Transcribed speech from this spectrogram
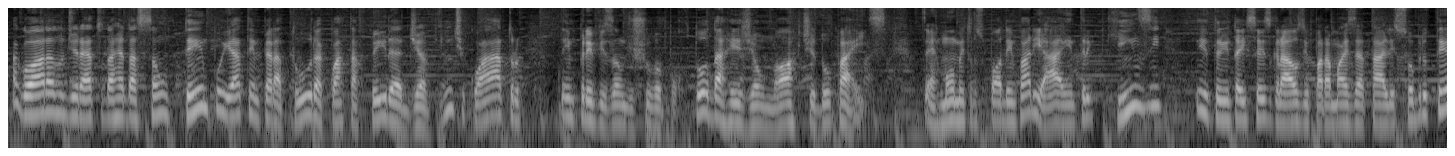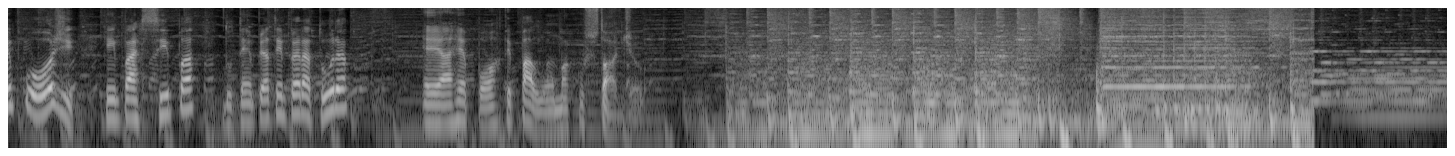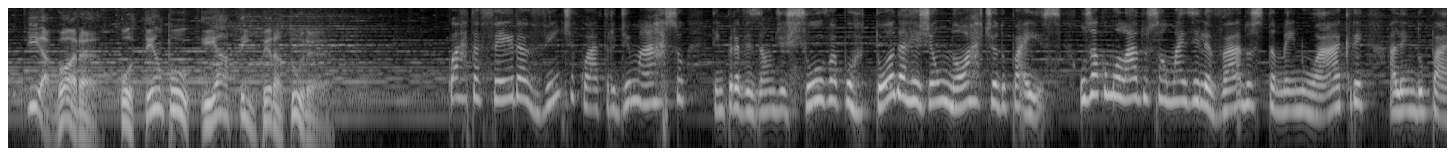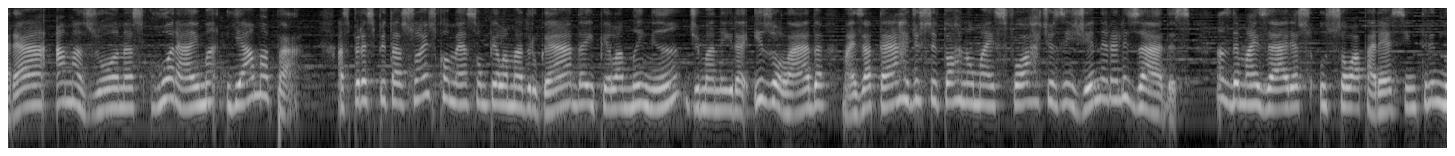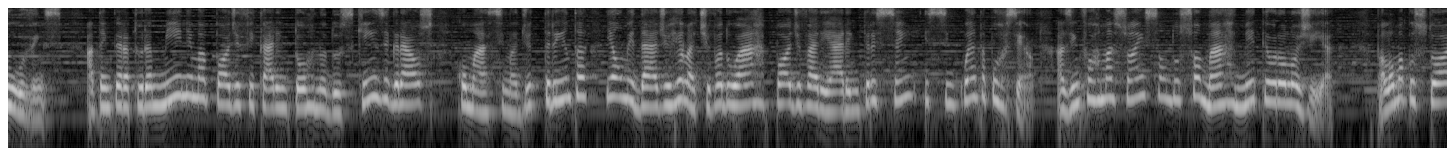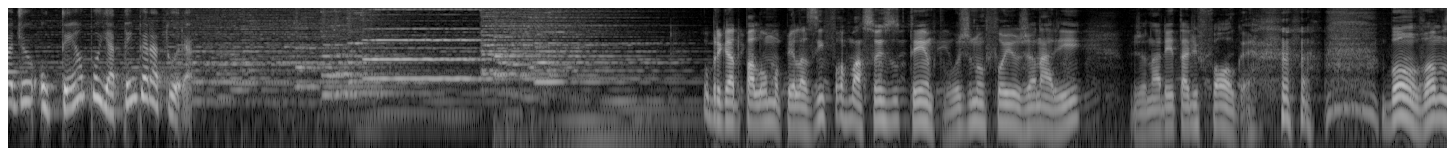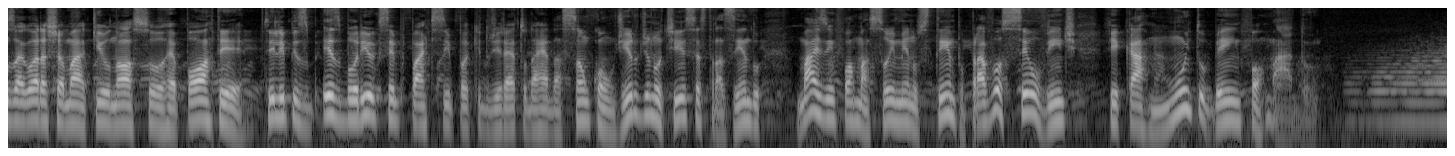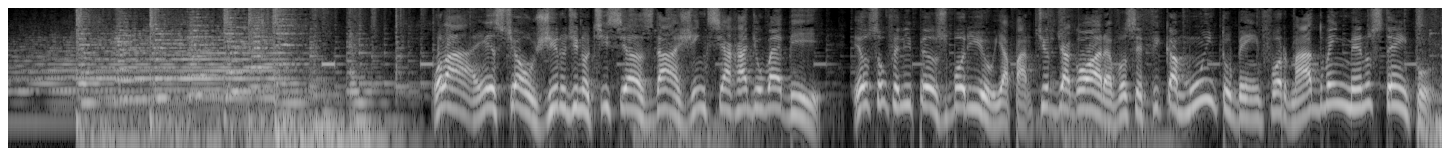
Agora, no direto da redação, tempo e a temperatura, quarta-feira, dia 24, tem previsão de chuva por toda a região norte do país. Termômetros podem variar entre 15 e 36 graus. E para mais detalhes sobre o tempo, hoje quem participa do tempo e a temperatura é a repórter Paloma Custódio. E agora, o tempo e a temperatura. Quarta-feira, 24 de março, tem previsão de chuva por toda a região norte do país. Os acumulados são mais elevados também no Acre, além do Pará, Amazonas, Roraima e Amapá. As precipitações começam pela madrugada e pela manhã de maneira isolada, mas à tarde se tornam mais fortes e generalizadas. Nas demais áreas, o sol aparece entre nuvens. A temperatura mínima pode ficar em torno dos 15 graus, com máxima de 30, e a umidade relativa do ar pode variar entre 100 e 50%. As informações são do Somar Meteorologia. Paloma Custódio, o tempo e a temperatura. Obrigado, Paloma, pelas informações do tempo. Hoje não foi o Janari, Janari está de folga. Bom, vamos agora chamar aqui o nosso repórter Felipe Esboril, que sempre participa aqui do Direto da Redação com um giro de notícias, trazendo mais informação em menos tempo para você, ouvinte, ficar muito bem informado. Olá, este é o Giro de Notícias da agência Rádio Web. Eu sou Felipe Osborio e a partir de agora você fica muito bem informado em menos tempo.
